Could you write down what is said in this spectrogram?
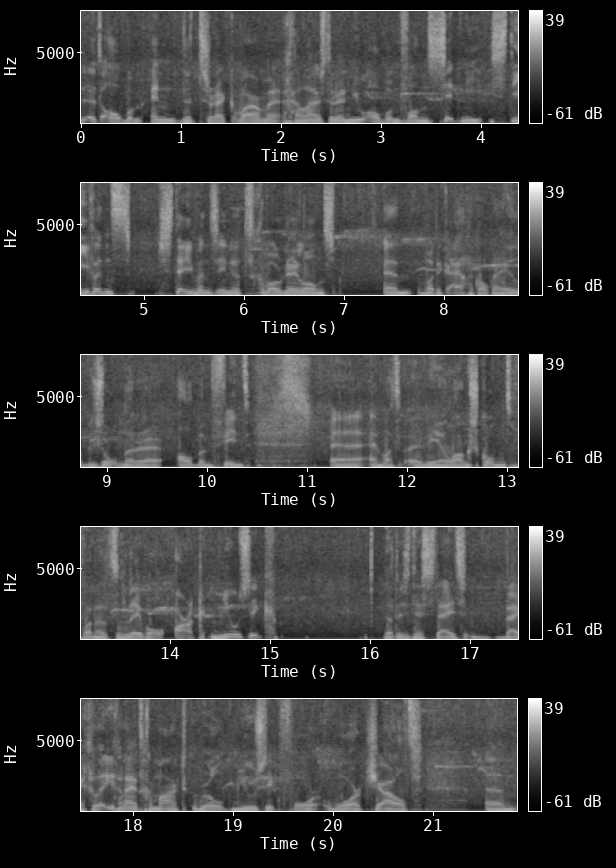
het, album en de track waar we gaan luisteren. Een nieuw album van Sydney Stevens. Stevens in het gewoon Nederlands. En wat ik eigenlijk ook een heel bijzonder uh, album vind. En wat weer langskomt van het label Arc Music. Dat is destijds bij gelegenheid gemaakt. World Music for War Child. En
